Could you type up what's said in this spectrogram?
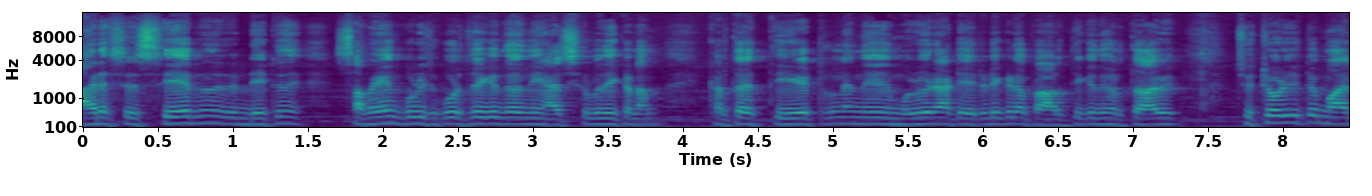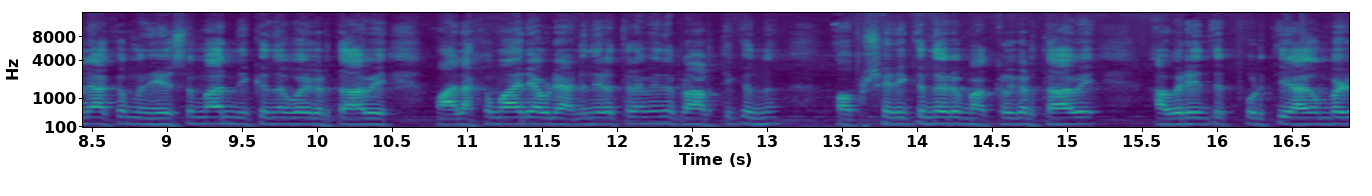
അതിന് സിസ്സേറിന് ഡേറ്റ് സമയം കുറിച്ച് കുറിച്ചിരിക്കുന്നത് നീ ആശീർവദിക്കണം. കർത്താവ് തിയേറ്ററിനെ നീ മുഴുവനായിട്ട് ഏറ്റെടുക്കണം പ്രാർത്ഥിക്കുന്ന കർത്താവ്. ചുറ്റോട് ചുറ്റും മാലാക്ക നേഴ്സുമാർ നിൽക്കുന്ന പോലെ കർത്താവ് മാലാക്കന്മാരെ അവിടെ അണിനിരത്തണമെന്ന് പ്രാർത്ഥിക്കുന്നു. ഓപ്പറേഷൻ ഇരിക്കുന്ന ഒരു മക്കൾ കർത്താവ് അവരിത് പൂർത്തിയാകുമ്പോൾ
